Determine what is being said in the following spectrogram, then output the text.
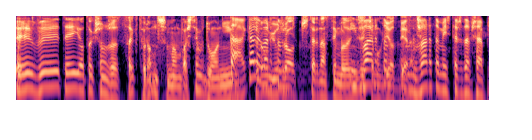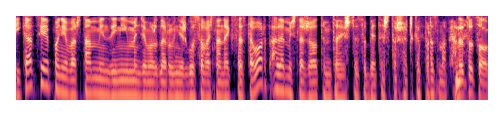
w tej oto książeczce, którą trzymam właśnie w dłoni, Tak, ale którą jutro od 14 będziecie warto, mogli odbierać. warto mieć też zawsze aplikację, ponieważ tam między innymi będzie można również głosować na Next Fest Award, ale myślę, że o tym to jeszcze sobie też troszeczkę porozmawiamy. No to co,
